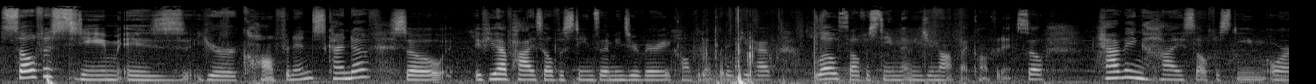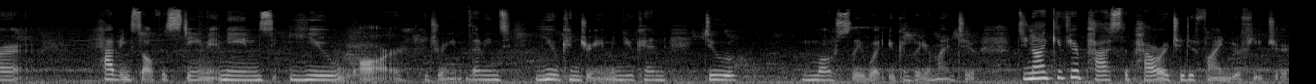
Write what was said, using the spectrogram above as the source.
Self esteem is your confidence, kind of. So, if you have high self esteem, that means you're very confident. But if you have low self esteem, that means you're not that confident. So, having high self esteem or having self esteem, it means you are the dream. That means you can dream and you can do mostly what you can put your mind to. Do not give your past the power to define your future.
